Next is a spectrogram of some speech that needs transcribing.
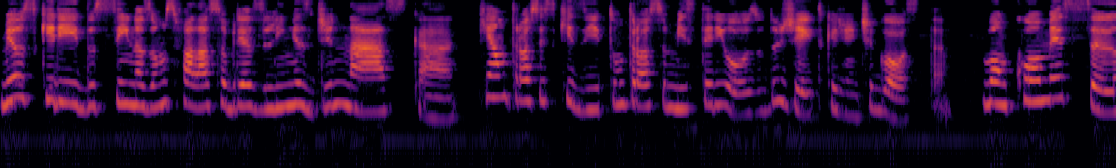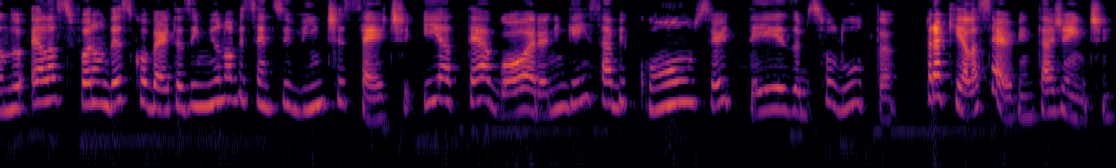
Meus queridos, sim, nós vamos falar sobre as linhas de Nazca, que é um troço esquisito, um troço misterioso do jeito que a gente gosta. Bom, começando, elas foram descobertas em 1927 e até agora ninguém sabe com certeza absoluta para que elas servem, tá, gente?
